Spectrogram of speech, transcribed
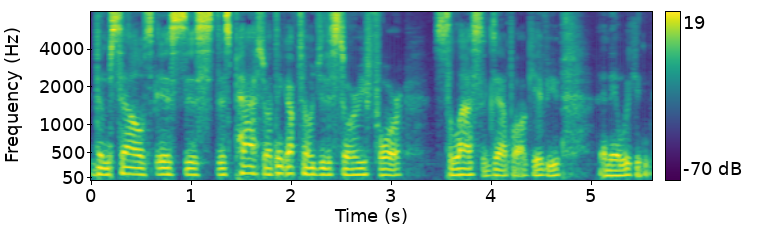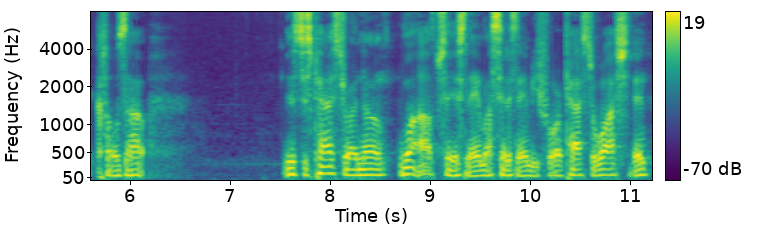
themselves, is this this pastor. I think I've told you the story before. It's the last example I'll give you, and then we can close out. This is pastor I know. Well, I'll say his name. I said his name before. Pastor Washington.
